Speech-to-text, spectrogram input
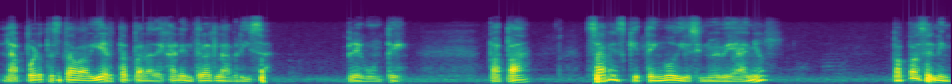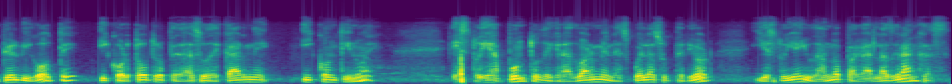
La puerta estaba abierta para dejar entrar la brisa. Pregunté, Papá, ¿sabes que tengo 19 años? Papá se limpió el bigote y cortó otro pedazo de carne y continué. Estoy a punto de graduarme en la escuela superior y estoy ayudando a pagar las granjas.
